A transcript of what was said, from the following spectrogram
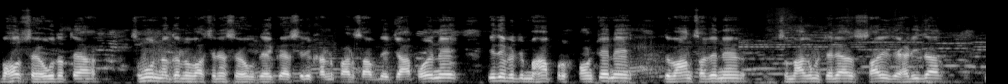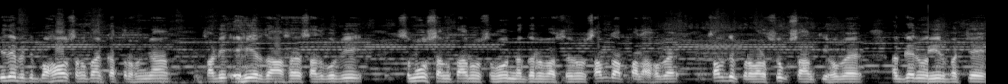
ਬਹੁਤ ਸਹਿਯੋਗ ਦਿੱਤਾ। ਸਮੂਹ ਨਗਰ ਨਿਵਾਸੀ ਨੇ ਸਹਿਯੋਗ ਦੇ ਕੇ ਸ੍ਰੀ ਅਖੰਡ ਪਾਠ ਸਾਹਿਬ ਦੇ ਜਾਪ ਹੋਏ ਨੇ, ਜਿਹਦੇ ਵਿੱਚ ਮਹਾਂਪੁਰਖ ਪਹੁੰਚੇ ਨੇ, ਦੀਵਾਨ ਸਜੇ ਨੇ, ਸਮਾਗਮ ਚੱਲਿਆ ਸਾਰੀ ਦਿਹਾੜੀ ਦਾ। ਜਿਹਦੇ ਵਿੱਚ ਬਹੁਤ ਸੰਗਤਾਂ ਇਕੱਤਰ ਹੋਈਆਂ। ਸਾਡੀ ਇਹੀ ਅਰਦਾਸ ਹੈ, ਸਤਿਗੁਰੂ ਜੀ, ਸਮੂਹ ਸੰਗਤਾਂ ਨੂੰ, ਸਮੂਹ ਨਗਰ ਨਿਵਾਸੀਆਂ ਨੂੰ ਸਭ ਦਾ ਭਲਾ ਹੋਵੇ, ਸਭ ਦੇ ਪਰਿਵਾਰ ਸੁਖ ਸ਼ਾਂਤੀ ਹੋਵੇ। ਅੱਗੇ ਨੂੰ ਵੀਰ ਬੱਚੇ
